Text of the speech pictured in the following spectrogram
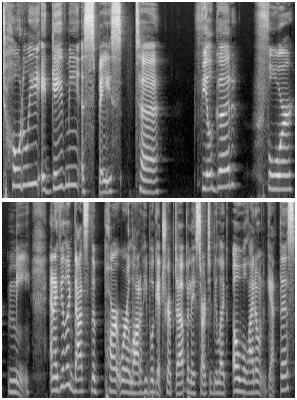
totally it gave me a space to feel good for me. And I feel like that's the part where a lot of people get tripped up and they start to be like, oh, well, I don't get this.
